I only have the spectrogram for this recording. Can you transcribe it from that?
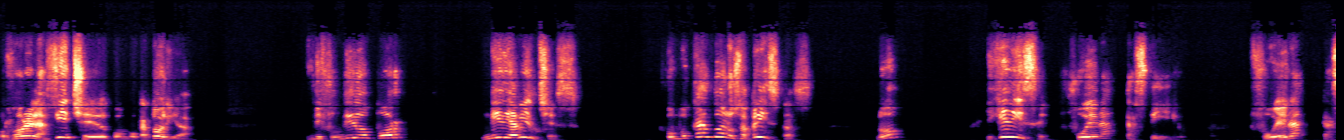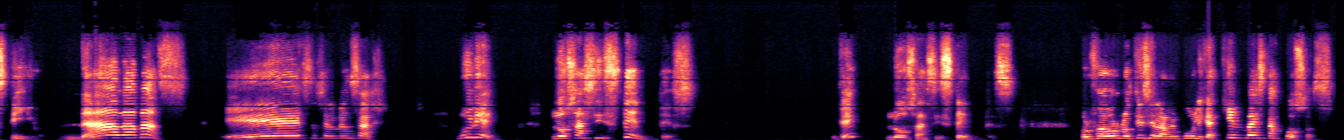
Por favor, el afiche de convocatoria, difundido por Nidia Vilches, convocando a los apristas, ¿no? ¿Y qué dice? Fuera Castillo, fuera Castillo, nada más. Ese es el mensaje. Muy bien, los asistentes, ¿ok? Los asistentes. Por favor, noticia de la República. ¿Quién va a estas cosas?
